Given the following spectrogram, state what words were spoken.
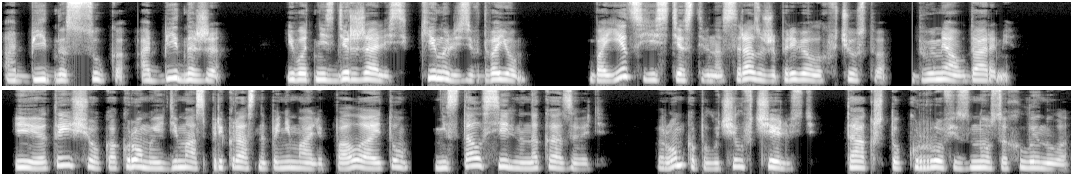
Обидно, сука, обидно же. И вот не сдержались, кинулись вдвоем. Боец, естественно, сразу же привел их в чувство двумя ударами. И это еще, как Рома и Димас прекрасно понимали, по лайту не стал сильно наказывать. Ромка получил в челюсть, так что кровь из носа хлынула.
